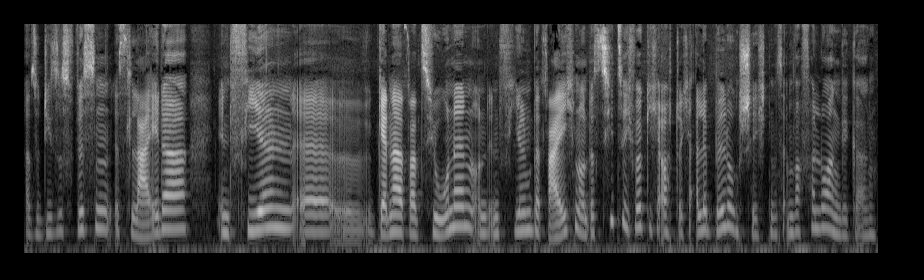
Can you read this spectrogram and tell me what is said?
also dieses Wissen ist leider in vielen äh, Generationen und in vielen Bereichen, und das zieht sich wirklich auch durch alle Bildungsschichten, ist einfach verloren gegangen.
